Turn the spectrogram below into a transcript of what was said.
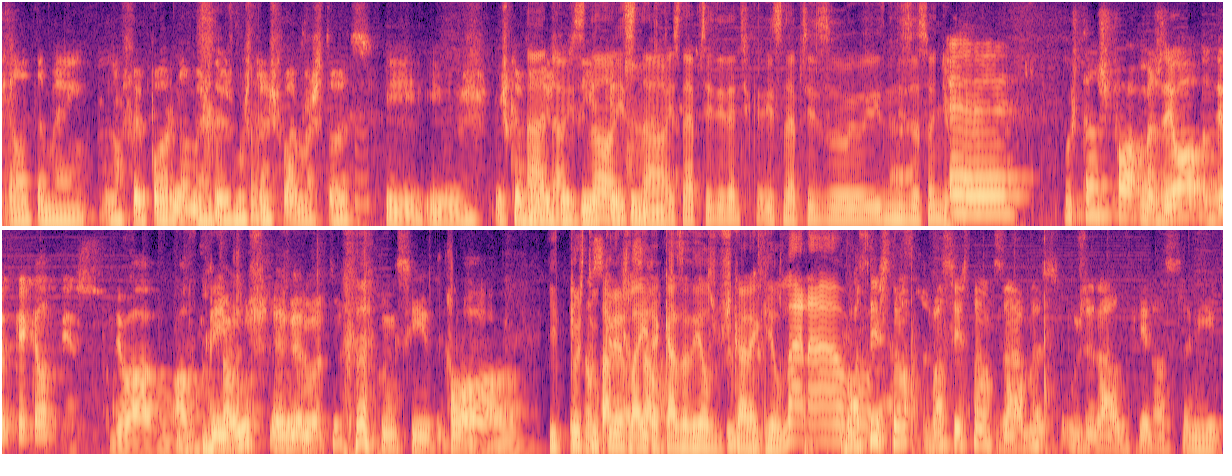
que ela também não foi porno, mas deu-me os Transformers todos e, e os, os Ah, cavalos não, do isso não, que isso tudo. não, isso não é preciso isso não é preciso indenização nenhuma. É, os transforma. Mas deu, deu, o que é que ela fez? Deu algo. algo Deus a garotos conhecidos. Pô, E depois E tu tu queres lá ir à casa deles buscar aquilo. Não, não! Vocês estão, vocês estão a gozar, mas o Geraldo, que é nosso amigo,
